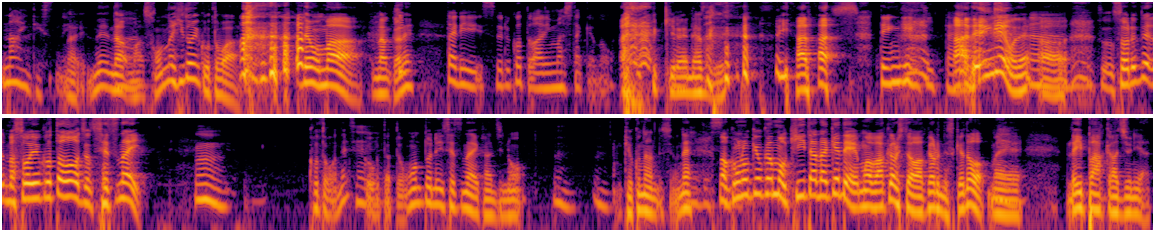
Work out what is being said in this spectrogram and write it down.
ないですね。うない。ねな、はい。まあ、そんなひどいことは。でもまあなんかねたりすることはありましたけど。嫌いなやつ やらしい。電源切ったり。あ電源をね、うん。あそそれで、まあ、そういうことをちょっと切ないうん。ことをねそうこう歌って本当に切ない感じの曲なんですよね。いいですね。まあ、この曲はもう聴いただけで、まあ、分かる人は分かるんですけど、まあえレイ・パーカー・ジュニアっ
